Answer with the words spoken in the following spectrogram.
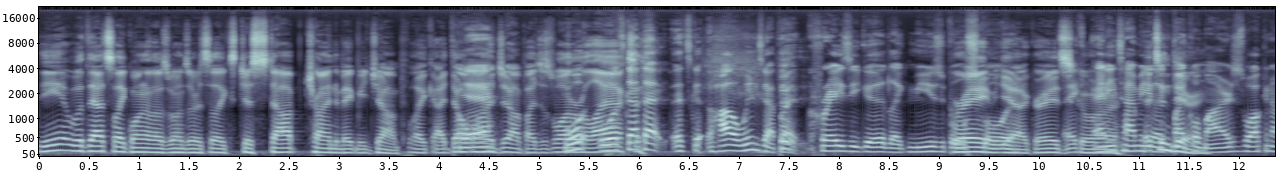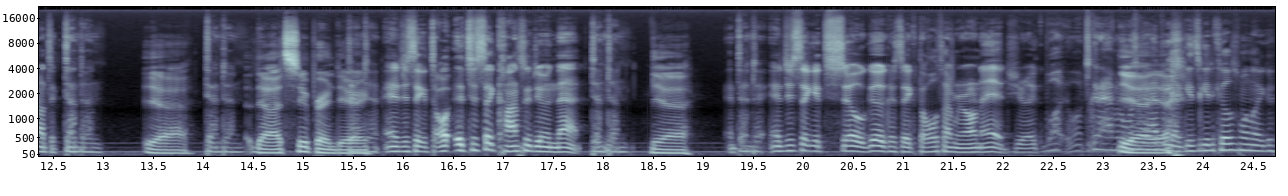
Yeah, well, that's like one of those ones where it's like, just stop trying to make me jump. Like, I don't Yeah. want to jump. I just want to Well, relax. well, it's got that. It's got, Halloween's got that But- crazy good like musical great, score. yeah, great Like score. anytime you it's like Michael. Myers is walking out, it's like dun dun Yeah, dun dun no, it's super endearing. dun, dun. and it's just like it's all, it's just like constantly doing that dun dun Yeah, and dun dun, and it's just like it's so good because like the whole time you're on edge, you're like, what what's gonna happen? What's Yeah, gonna happen? yeah. Like is he gonna kill someone? Like,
